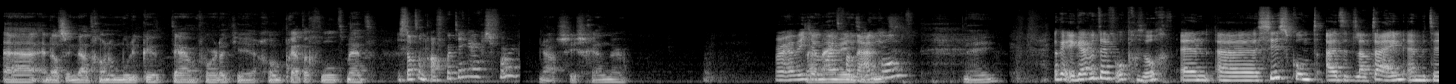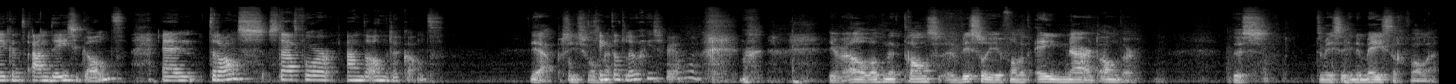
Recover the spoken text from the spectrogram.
Eh, en dat is inderdaad gewoon een moeilijke term voor dat je gewoon prettig voelt met, Is dat een afkorting ergens voor? nou, cisgender. Maar weet je Bij waar het vandaan komt? Nee. Oké, ik heb het even opgezocht. En eh, cis komt uit het Latijn en betekent aan deze kant. En trans staat voor aan de andere kant. Ja, precies. Wat Klinkt met, dat logisch voor jou? Jawel, want met trans wissel je van het een naar het ander. Dus, tenminste in de meeste gevallen.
